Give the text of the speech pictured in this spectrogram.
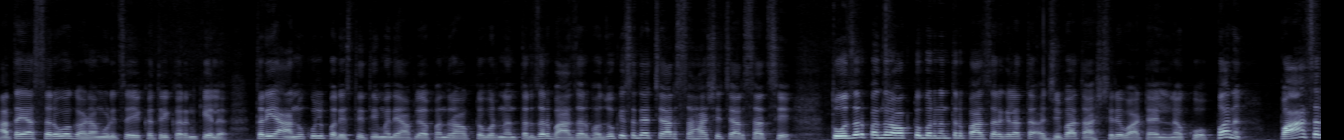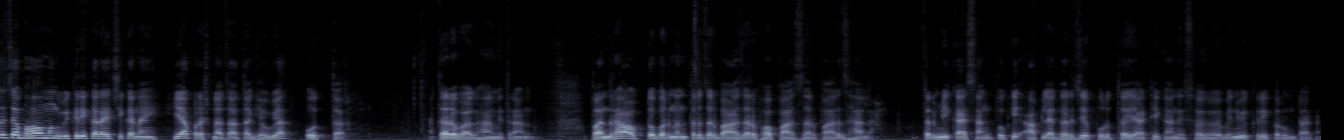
आता या सर्व घडामोडीचं एकत्रीकरण केलं तर या अनुकूल परिस्थितीमध्ये आपल्याला पंधरा ऑक्टोबरनंतर जर बाजारभाव जो की सध्या चार सहाशे चार सातशे तो जर पंधरा ऑक्टोबरनंतर पाच हजार गेला तर अजिबात आश्चर्य वाटायला नको. पण पाच हजारच्या भाव मग विक्री करायची का नाही? या प्रश्नाचं आता घेऊयात उत्तर. तर बघा मित्रांनो पंधरा ऑक्टोबरनंतर जर बाजारभाव पाच हजार पार झाला तर मी काय सांगतो की आपल्या गरजेपुरतं या ठिकाणी सोयाबीन विक्री करून टाका.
